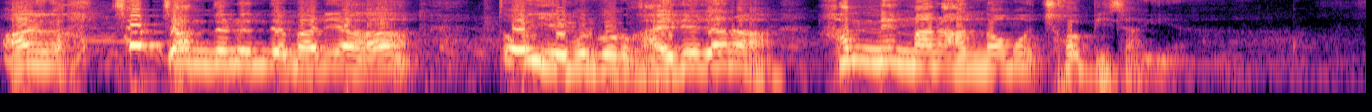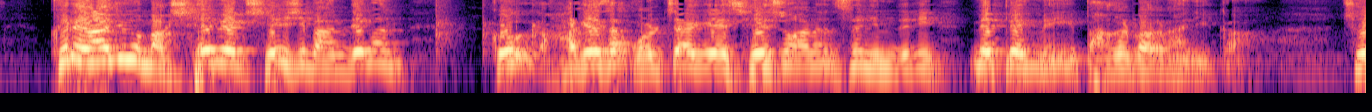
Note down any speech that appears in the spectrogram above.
아유 한참 잠드는데 말이야. 또 예불 보러 가야 되잖아. 한 명만 안 넘어 초비상이야. 그래가지고 막 새벽 3시 반 되면 그 학예사 골짜기에 세수하는 스님들이 몇백 명이 바글바글 하니까 저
